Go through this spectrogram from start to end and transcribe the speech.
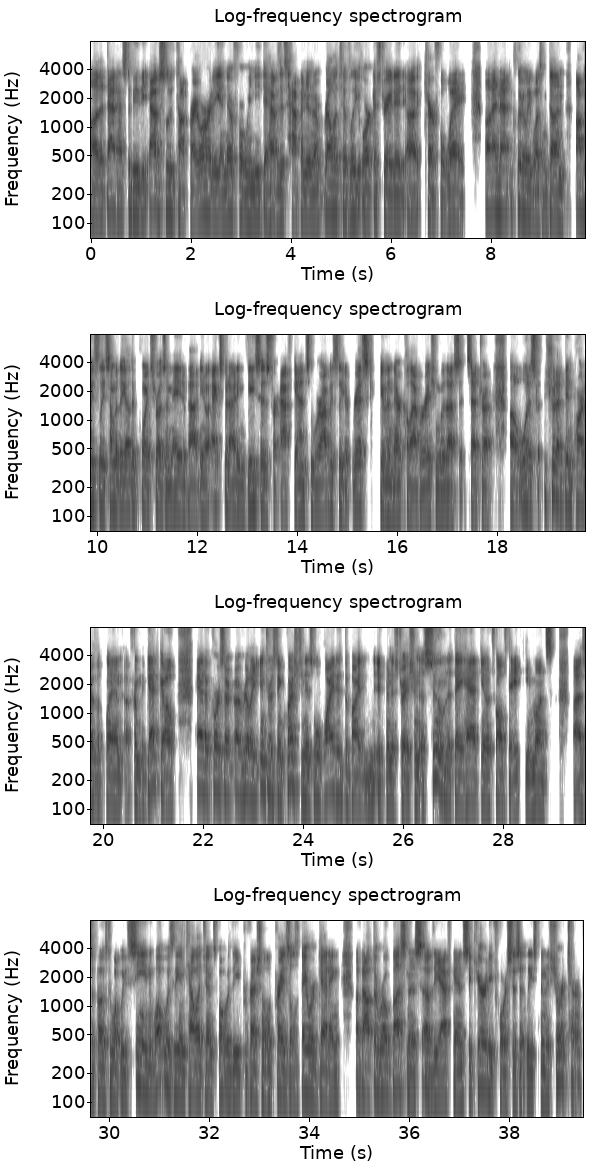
uh, that that has to be the absolute top priority, and therefore we need to have this happen in a relatively orchestrated, uh, careful way. Uh, and that clearly wasn't done. Obviously, some of the other points Rosa made about you know expediting visas for Afghans who were obviously at risk given their collaboration with us, et cetera, uh, was should have been part of the plan uh, from the get go. And of course, a, a really interesting question is, well, why did the Biden administration assume that they had you know 12 to 18 months uh, as opposed opposed to what we've seen. What was the intelligence? What were the professional appraisals they were getting about the robustness of the Afghan security forces, at least in the short term?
